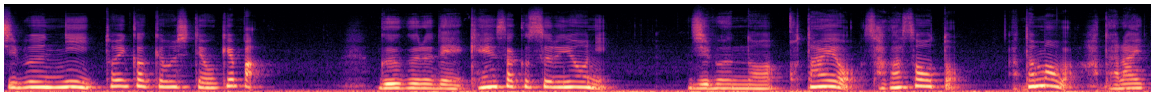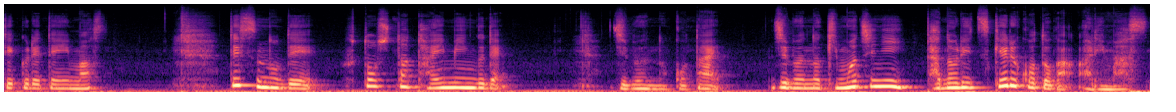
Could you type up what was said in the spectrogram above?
自分に問いかけをしておけば Google で検索するように自分の答えを探そうと頭は働いてくれています。ですので、ふとしたタイミングで自分の答え、自分の気持ちにたどり着けることがあります。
